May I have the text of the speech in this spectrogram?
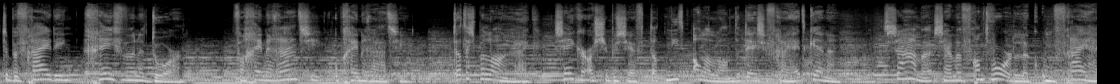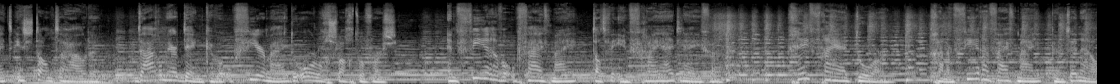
de bevrijding geven we het door. Van generatie op generatie. Dat is belangrijk, zeker als je beseft dat niet alle landen deze vrijheid kennen. Samen zijn we verantwoordelijk om vrijheid in stand te houden. Daarom herdenken we op 4 mei de oorlogsslachtoffers. En vieren we op 5 mei dat we in vrijheid leven. Geef vrijheid door. Ga naar 4 en 5 mei.nl.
